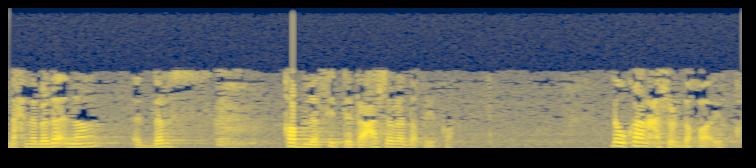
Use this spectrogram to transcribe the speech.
نحن بدأنا الدرس قبل ستة عشر دقيقة. لو كان عشر دقائق.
